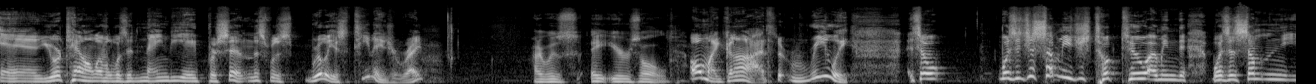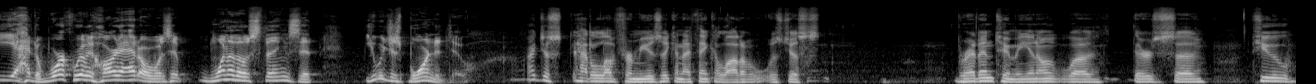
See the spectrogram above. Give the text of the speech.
and your talent level was at 98%. And this was really as a teenager, right? I was eight years old. Oh my God, really? So was it just something you just took to? I mean, was it something you had to work really hard at, or was it one of those things that you were just born to do? I just had a love for music, and I think a lot of it was just bred into me. You know, uh, there's a few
